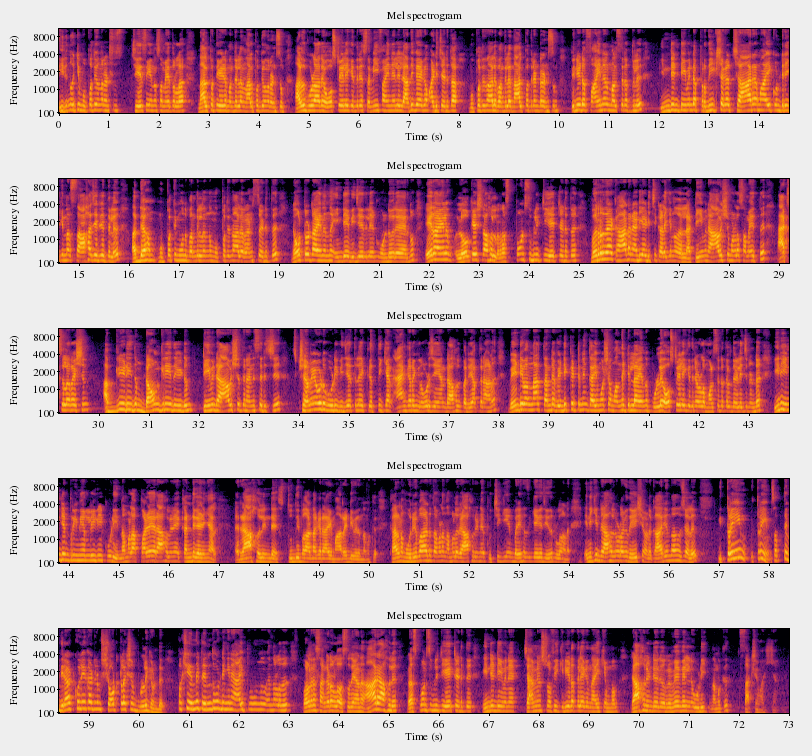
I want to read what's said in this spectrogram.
ഇരുന്നൂറ്റി മുപ്പത്തി ഒന്ന് റൺസ് ചേസ് ചെയ്യുന്ന സമയത്തുള്ള നാൽപ്പത്തി ഏഴ് പന്തിലെ നാൽപ്പത്തി ഒന്ന് റൺസും അതുകൂടാതെ ഓസ്ട്രേലിയക്കെതിരെ സെമി ഫൈനലിൽ അതിവേഗം അടിച്ചെടുത്ത മുപ്പത്തിനാല് പന്തിലെ നാൽപ്പത്തിരണ്ട് റൺസും പിന്നീട് ഫൈനൽ മത്സരത്തിൽ ഇന്ത്യൻ ടീമിന്റെ പ്രതീക്ഷകൾ ചാരമായി കൊണ്ടിരിക്കുന്ന സാഹചര്യത്തിൽ അദ്ദേഹം മുപ്പത്തിമൂന്ന് പന്തിൽ നിന്ന് മുപ്പത്തിനാല് റൺസ് എടുത്ത് നോട്ട് ഔട്ട് ആയി നിന്ന് ഇന്ത്യയെ വിജയത്തിലേക്ക് കൊണ്ടുവരികയായിരുന്നു. ഏതായാലും ലോകേഷ് രാഹുൽ റെസ്പോൺസിബിലിറ്റി ഏറ്റെടുത്ത് വെറുതെ കാടൻ അടി അടിച്ച് കളിക്കുന്നതല്ല. ടീമിന് ആവശ്യമുള്ള സമയത്ത് ആക്സിലറേഷൻ അപ്ഗ്രേഡ് ചെയ്തും ഡൗൺഗ്രേഡ് ചെയ്തും ടീമിന്റെ ആവശ്യത്തിനനുസരിച്ച് ക്ഷമയോടുകൂടി വിജയത്തിലേക്ക് എത്തിക്കാൻ ആങ്കറിംഗ് റോൾ ചെയ്യാൻ രാഹുൽ പര്യാപ്തനാണ്. വേണ്ടി വന്നാൽ തന്റെ വെടിക്കെട്ടിനും കൈമോശം വന്നിട്ടില്ല എന്ന് പുള്ളി ഓസ്ട്രേലിയക്കെതിരെയുള്ള മത്സരത്തിൽ തെളിയിച്ചിട്ടുണ്ട്. ഇനി ഇന്ത്യൻ പ്രീമിയർ ലീഗിൽ കൂടി നമ്മൾ ആ പഴയ രാഹുലിനെ കണ്ടു കഴിഞ്ഞാൽ രാഹുലിന്റെ സ്തുതിപാഠകരായി മാറേണ്ടി വരും നമുക്ക്. കാരണം ഒരുപാട് തവണ നമ്മൾ രാഹുലിനെ പുച്ഛിക്കുകയും പരിഹസിക്കുകയൊക്കെ ചെയ്തിട്ടുള്ളതാണ്. എനിക്കും രാഹുലിനോടൊക്കെ ദേഷ്യമാണ്. കാര്യം എന്താണെന്ന് വെച്ചാൽ ഇത്രയും ഇത്രയും സത്യം വിരാട് കോഹ്ലിയെക്കാട്ടിലും ഷോർട്ട് കളക്ഷൻ പുള്ളിക്കുണ്ട്. പക്ഷെ എന്നിട്ട് എന്തുകൊണ്ട് ഇങ്ങനെ ആയിപ്പോകുന്നു എന്നുള്ളത് വളരെ സങ്കടമുള്ള വസ്തുതയാണ്. ആ രാഹുൽ റെസ്പോൺസിബിലിറ്റി ഏറ്റെടുത്ത് ഇന്ത്യൻ ടീമിനെ ചാമ്പ്യൻസ് ട്രോഫി കിരീടത്തിലേക്ക് നയിക്കുമ്പം രാഹുലിന്റെ ഒരു റിവൈവലിന് കൂടി നമുക്ക് സാക്ഷ്യം വഹിക്കാം.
